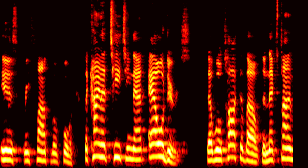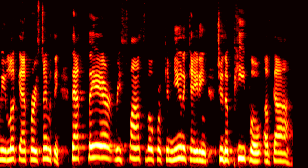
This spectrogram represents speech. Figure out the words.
is responsible for, the kind of teaching that elders that we'll talk about the next time we look at First Timothy, that they're responsible for communicating to the people of God.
